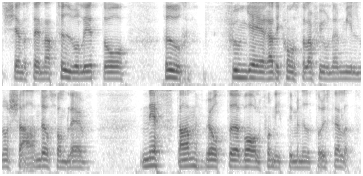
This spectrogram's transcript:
kändes det naturligt och hur fungerade konstellationen Milner-Chan då som blev nästan vårt eh, val för 90 minuter istället.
